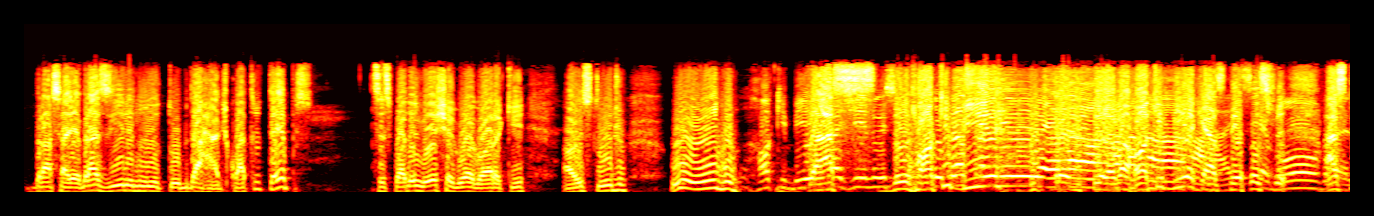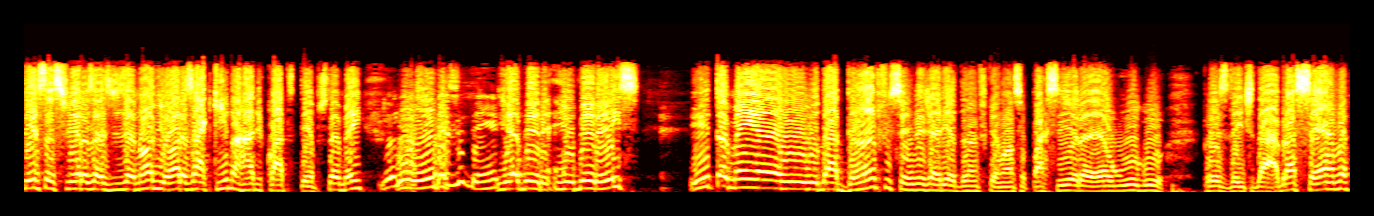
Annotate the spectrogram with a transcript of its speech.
Braçaria Brasília e no YouTube da Rádio Quatro Tempos, vocês podem ver, chegou agora aqui ao estúdio o Hugo Rock Beer das- invadindo o do Rock. Beer, do programa Rock Beer, que é às Ah, isso que é terças-feiras, às terças-feiras às 19 horas aqui na Rádio Quatro Tempos também. E o nosso Hugo presidente. e, a Dere- e o Dereis. E também é o da Danf, Cervejaria Danf, que é nossa parceira, é o Hugo, presidente da Abracerva.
